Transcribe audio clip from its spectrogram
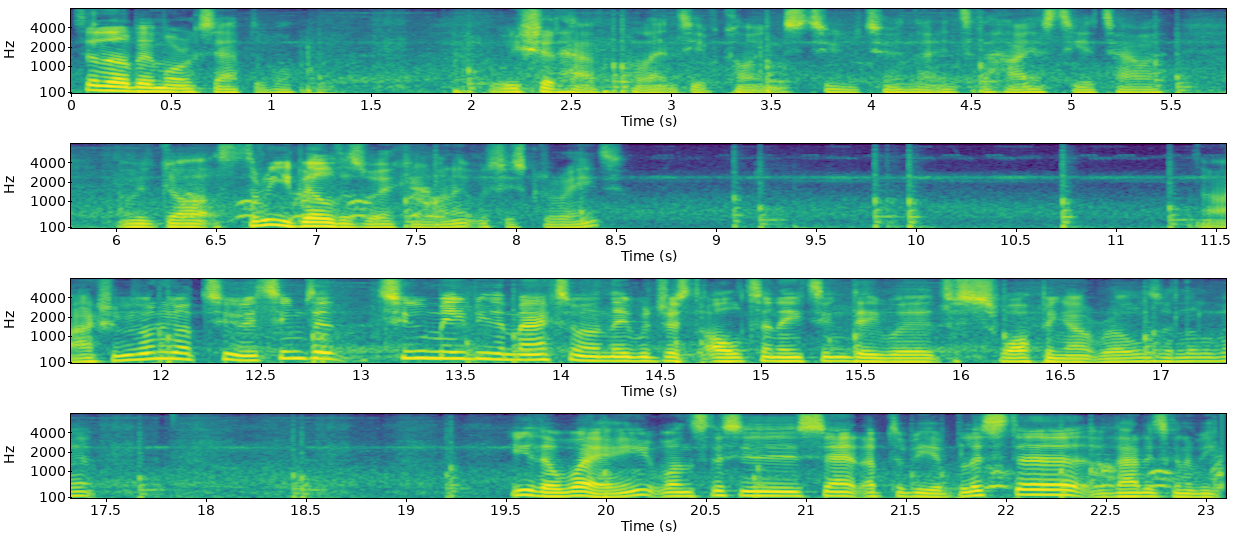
it's a little bit more acceptable. But we should have plenty of coins to turn that into the highest tier tower. And we've got three builders working on it, which is great. No, actually, we've only got two. It seems that two may be the maximum, they were just alternating. They were just swapping out roles a little bit. Either way, once this is set up to be a ballista, that is going to be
